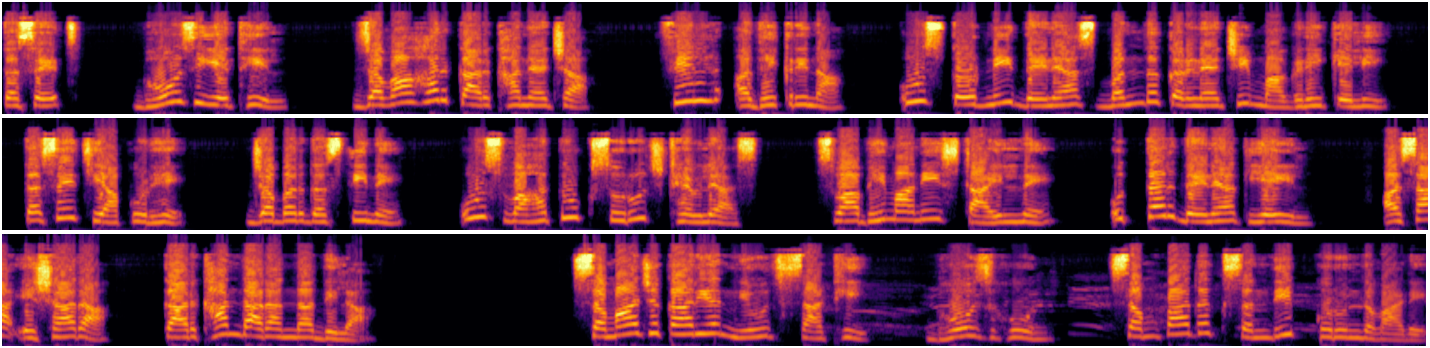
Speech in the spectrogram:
तसेच भोज येथील जवाहर कारखान्याच्या फील्ड अधिकारींना ऊस तोडणी देण्यास बंद करण्याची मागणी केली. तसेच यापुढे जबरदस्तीने ऊस वाहतूक सुरूच ठेवल्यास स्वाभिमानी स्टाईलने उत्तर देण्यात येईल असा इशारा कारखानदारांना दिला. समाजकार्य न्यूजसाठी भोजहून संपादक संदीप कुरुंदवाडे.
